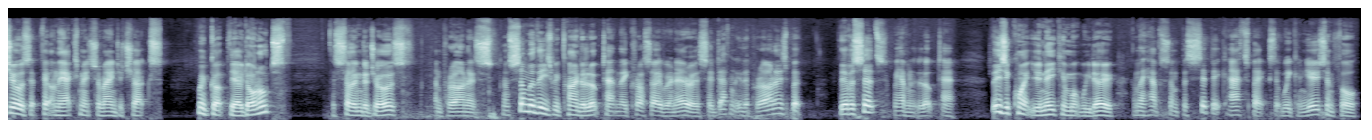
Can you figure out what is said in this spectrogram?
jaws that fit on the Axminster range of chucks, we've got the O'Donnells, the cylinder jaws, and piranhas. Now some of these we've kind of looked at and they cross over in areas, so definitely the piranhas, but the other sets we haven't looked at. These are quite unique in what we do, and they have some specific aspects that we can use them for.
